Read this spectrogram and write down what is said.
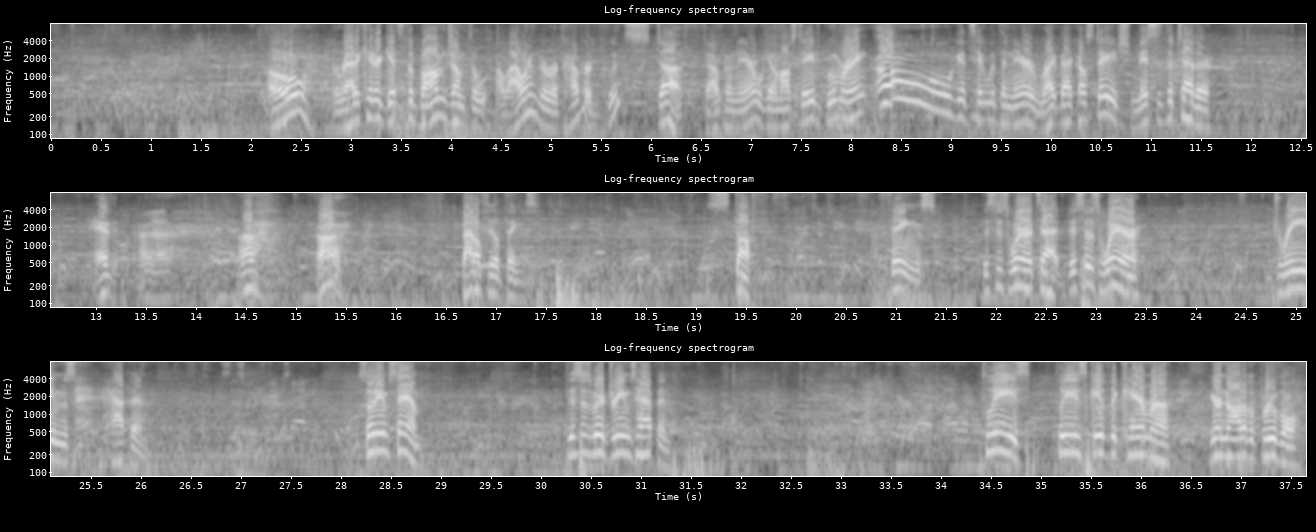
Oh, Eradicator gets the bomb jump to allow him to recover. Good stuff. Falco Nair will get him off stage. Boomerang. Oh, gets hit with the Nair right back off stage. Misses the tether. Ev uh, uh, uh. Battlefield things. Stuff. Things. This is where it's at. This is where dreams happen. Sodium Sam. This is where dreams happen. Please, please give the camera your nod of approval.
